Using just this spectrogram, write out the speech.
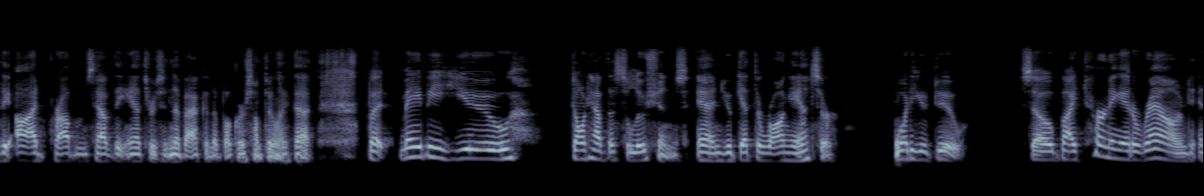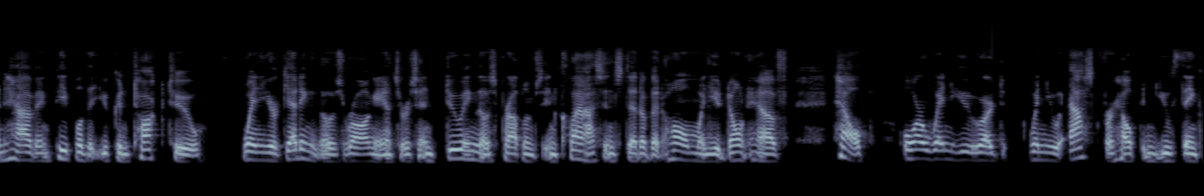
the odd problems have the answers in the back of the book or something like that. But maybe you don't have the solutions and you get the wrong answer. What do you do? So by turning it around and having people that you can talk to when you're getting those wrong answers and doing those problems in class instead of at home when you don't have help or when you are when you ask for help and you think,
